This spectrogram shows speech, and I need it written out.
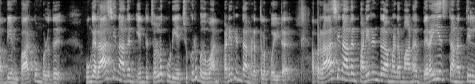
அப்படின்னு பார்க்கும் பொழுது உங்கள் ராசிநாதன் என்று சொல்லக்கூடிய சுக்குரு பகவான் பனிரெண்டாம் இடத்துல போயிட்டார். அப்போ ராசிநாதன் பனிரெண்டாம் இடமான விரயஸ்தானத்தில்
